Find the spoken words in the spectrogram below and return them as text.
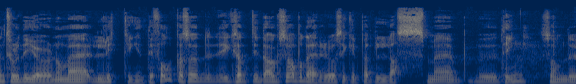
Men tror du det gjør noe med lyttingen til folk? Altså, ikke sant? I dag så abonnerer du jo sikkert på et lass med ting som du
